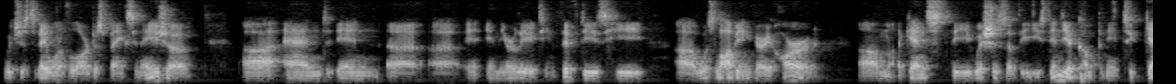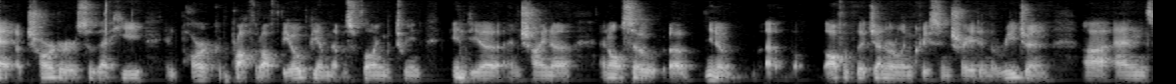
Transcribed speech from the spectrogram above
which is today one of the largest banks in Asia. Uh, and in, uh, uh, in, in the early 1850s, he uh, was lobbying very hard um, against the wishes of the East India Company to get a charter so that he, in part, could profit off the opium that was flowing between India and China, and also, uh, you know, uh, off of the general increase in trade in the region. Uh, and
